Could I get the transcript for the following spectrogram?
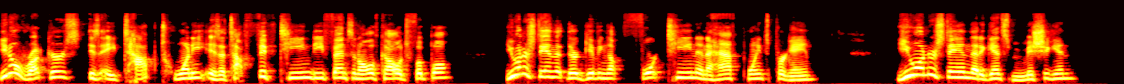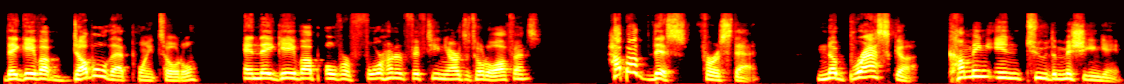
You know, Rutgers is a top 20, is a top 15 defense in all of college football. You understand that they're giving up 14 and a half points per game. You understand that against Michigan, they gave up double that point total and they gave up over 415 yards of total offense. How about this for a stat? Nebraska coming into the Michigan game,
